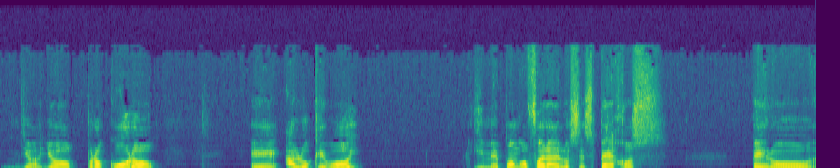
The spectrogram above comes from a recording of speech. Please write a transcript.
Yo, yo procuro eh, a lo que voy y me pongo fuera de los espejos, pero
